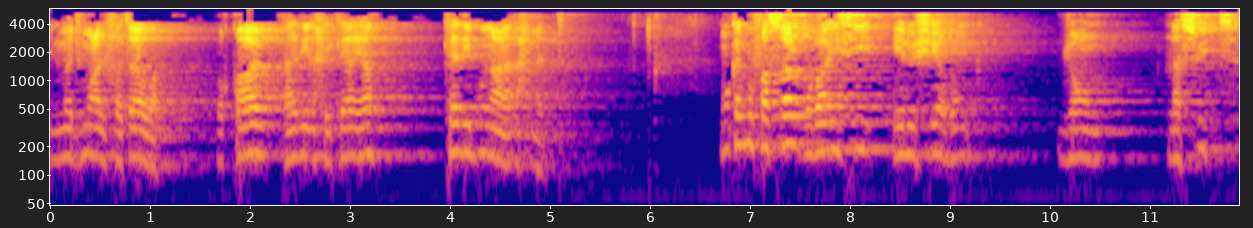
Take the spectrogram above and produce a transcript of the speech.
من مجموع الفتاوى. وقال هذه الحكاية كذب على أحمد donc Al-Mufassal on va ici élucir donc dans la suite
